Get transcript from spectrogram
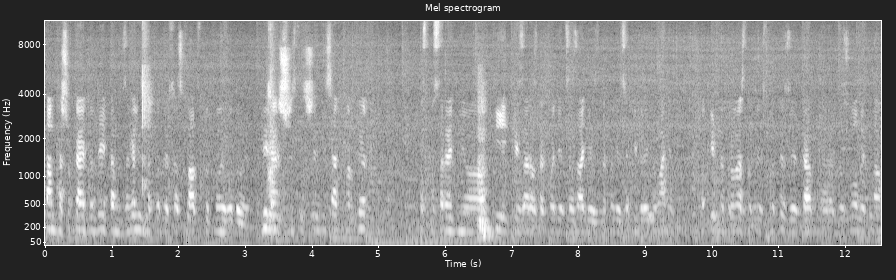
Там, де шукають людей, там взагалі знаходиться склад з питною водою. Біля 60 квартир безпосередньо ті, які зараз знаходяться ззаді, знаходяться під руйнуванням. Потрібно провести ту експертизу, яка е, дозволить нам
